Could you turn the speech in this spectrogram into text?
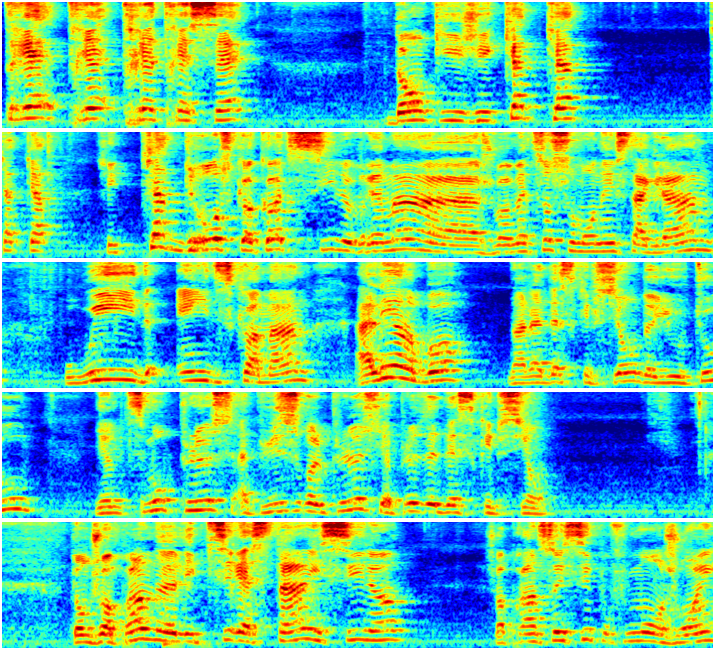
Très, très, très, très sec. Donc, j'ai 4, 4, 4, 4. J'ai quatre grosses cocottes ici. Vraiment, euh, je vais mettre ça sur mon Instagram. Weed Indicoman. Allez en bas dans la description de YouTube. Il y a un petit mot plus. Appuyez sur le plus, il y a plus de description. Donc, je vais prendre les petits restants ici. là. Je vais prendre ça ici pour fumer mon joint.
